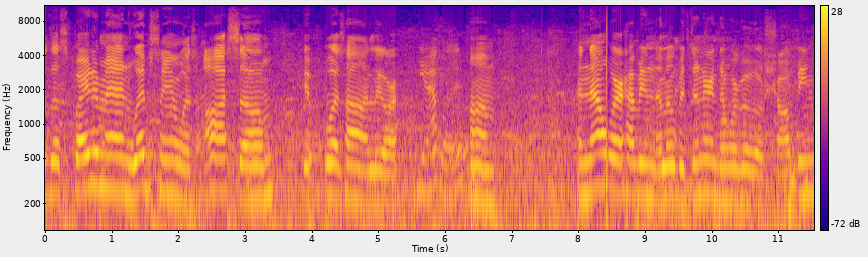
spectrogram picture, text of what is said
So the Spider-Man web slinger was awesome. It was, huh, Leora? Yeah, it was. Um, and now we're having a little bit dinner, and then we're gonna go shopping.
